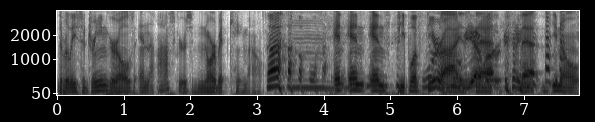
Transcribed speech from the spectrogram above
the release of Dreamgirls and the Oscars, Norbit came out, and and and people have theorized that ever. that you know.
